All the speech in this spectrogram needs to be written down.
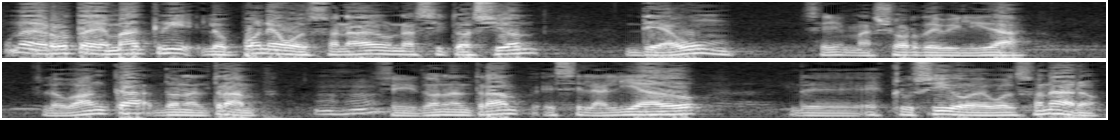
Una derrota de Macri lo pone a Bolsonaro en una situación de aún ¿sí? mayor debilidad. Lo banca Donald Trump. sí, Donald Trump es el aliado de, exclusivo de Bolsonaro.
